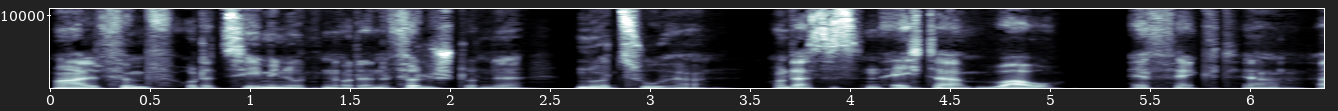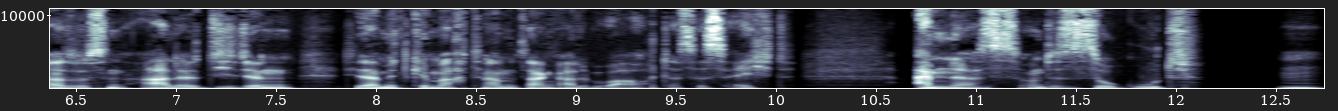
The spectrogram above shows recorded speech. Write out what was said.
mal fünf oder zehn Minuten oder eine Viertelstunde nur zuhören. Und das ist ein echter Wow-Effekt. Ja, also es sind alle, die denn, die da mitgemacht haben, sagen alle, wow, das ist echt anders und es ist so gut. Mhm.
